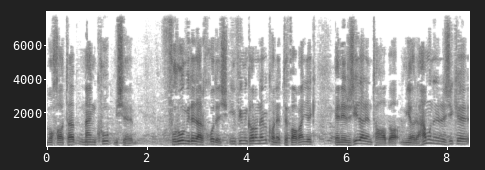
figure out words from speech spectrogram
مخاطب منکوب میشه. فرو میره در خودش. این فیلم این کارو نمی‌کنه. اتفاقا یک انرژی در انتها میاره. همون انرژی که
